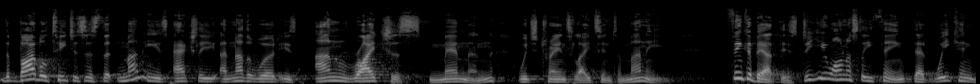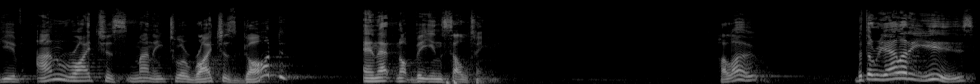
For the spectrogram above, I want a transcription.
the, Bible teaches us that money is actually, another word is unrighteous mammon, which translates into money. Think about this. Do you honestly think that we can give unrighteous money to a righteous God and that not be insulting? Hello? But the reality is,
